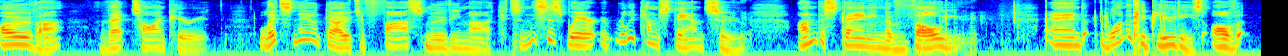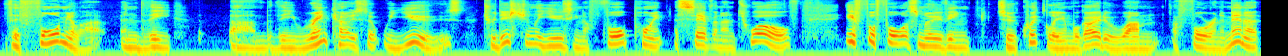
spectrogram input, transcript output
over that time period let's now go to fast-moving markets and this is where it really comes down to understanding the volume. And one of the beauties of the formula and the um, the Renkos that we use traditionally using a 4.7 and 12 if the four is moving too quickly and we'll go to um, a four in a minute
